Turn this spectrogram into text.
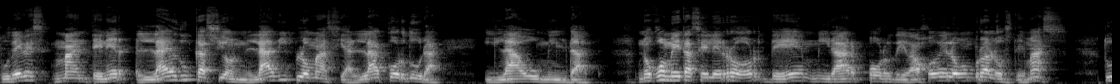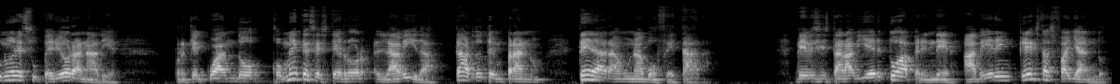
Tú debes mantener la educación, la diplomacia, la cordura y la humildad. No cometas el error de mirar por debajo del hombro a los demás. Tú no eres superior a nadie. Porque cuando cometes este error, la vida, tarde o temprano, te dará una bofetada. Debes estar abierto a aprender, a ver en qué estás fallando,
